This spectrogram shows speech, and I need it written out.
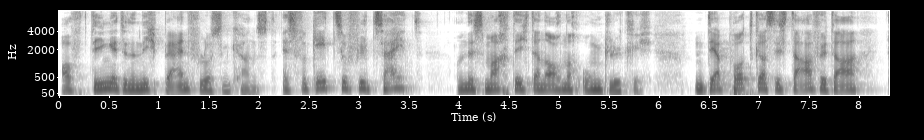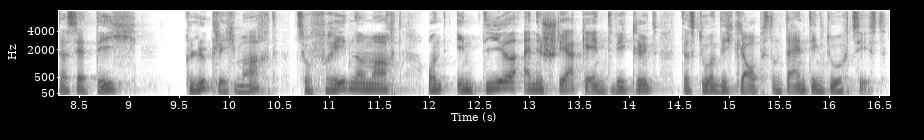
auf Dinge, die du nicht beeinflussen kannst. Es vergeht zu viel Zeit und es macht dich dann auch noch unglücklich. Und der Podcast ist dafür da, dass er dich glücklich macht, zufriedener macht und in dir eine Stärke entwickelt, dass du an dich glaubst und dein Ding durchziehst.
